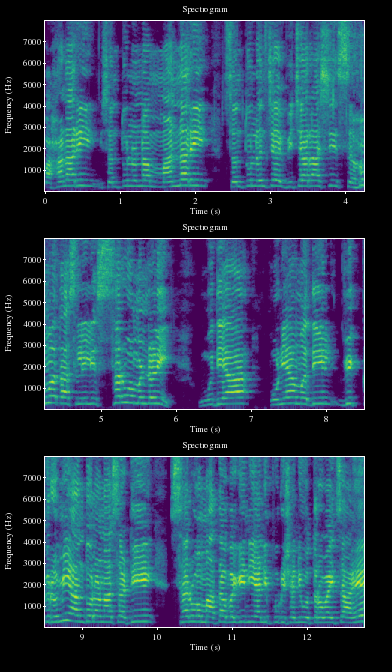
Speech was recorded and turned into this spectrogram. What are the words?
पाहणारी संतुलनला मानणारी संतुलनच्या विचाराशी सहमत असलेली सर्व मंडळी उद्या पुण्यामधील विक्रमी आंदोलनासाठी सर्व माता भगिनी आणि पुरुषांनी उतरवायचं आहे.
